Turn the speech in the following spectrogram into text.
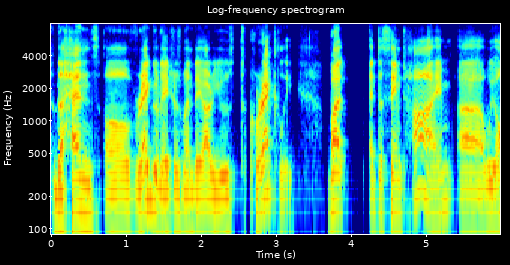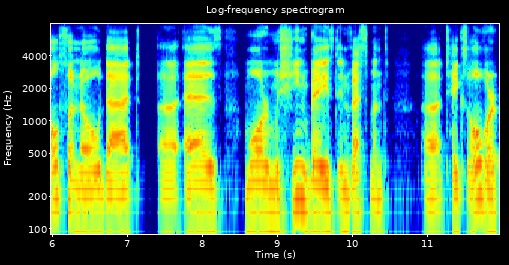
the hands of regulators when they are used correctly. But at the same time, uh, we also know that uh, as more machine-based investment uh, takes over,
